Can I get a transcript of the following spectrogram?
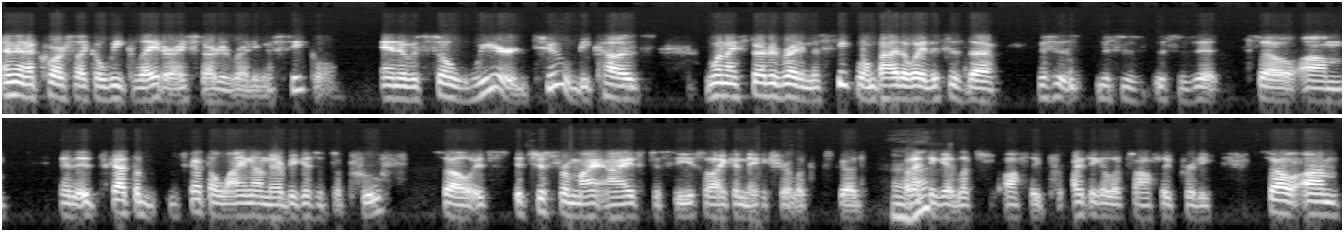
And then, of course, like a week later, I started writing a sequel, and it was so weird too because when I started writing the sequel, and by the way, this is the this is this is this is it. So, um, and it's got the it's got the line on there because it's a proof. So it's it's just from my eyes to see, so I can make sure it looks good. But I Uh-huh. think it looks awfully pr- I think it looks awfully pretty. So, um,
